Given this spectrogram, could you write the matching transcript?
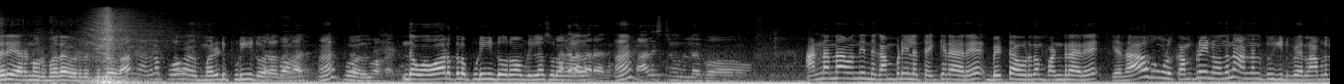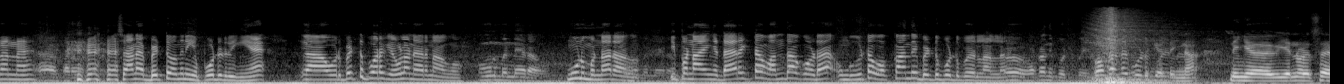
வெறும் இரநூறுபா தான் வருது கிலோ தான். அதெல்லாம் போக மறுபடியும் புடிங்கிட்டு வராது. போகாது. இந்த ஓரத்துல புடிங்கிட்டு வரும் அப்படிலாம் சொல்லுவாங்க? அண்ணன் தான் வந்து இந்த கம்பெனில தைக்கிறாரு. பெட் அவர் தான் பண்றாரு. ஏதாவது உங்களுக்கு கம்ப்ளைண்ட் வந்துன்னா அண்ணன் தூக்கிட்டு போயிடலாம். அப்படிதானே? சாணா பெட் வந்து நீங்க போட்டுடுறீங்க ஒரு பெட்டு போறதுக்கு எவ்வளவு நேரம் ஆகும்? மூணு மணி நேரம் ஆகும். மூணு மணி நேரம் ஆகும். இப்போ நான் இங்க டைரக்டா வந்தா கூட உங்ககிட்ட உட்காந்தே பெட்டு போட்டு போயிடலாம்ல? உட்காந்து போட்டு போய் உட்காந்தே போட்டு கேட்டிங்கன்னா நீங்கள் என்னோட ச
